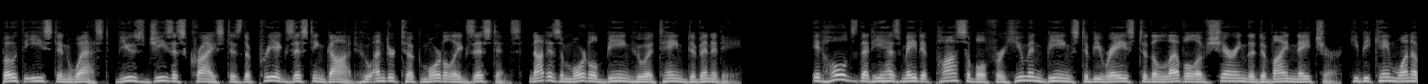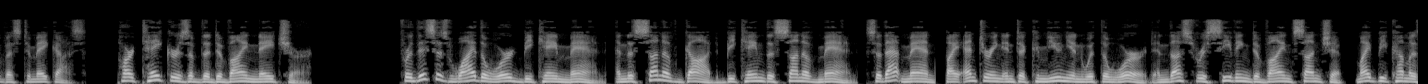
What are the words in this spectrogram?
both East and West, views Jesus Christ as the pre-existing God who undertook mortal existence, not as a mortal being who attained divinity. It holds that he has made it possible for human beings to be raised to the level of sharing the divine nature, he became one of us to make us partakers of the divine nature. For this is why the Word became man, and the Son of God became the Son of Man, so that man, by entering into communion with the Word and thus receiving divine sonship, might become a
